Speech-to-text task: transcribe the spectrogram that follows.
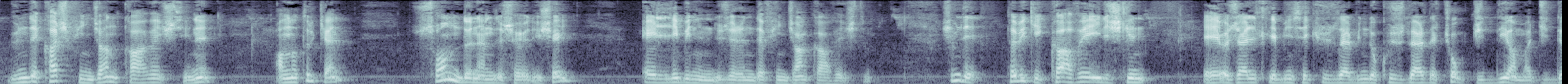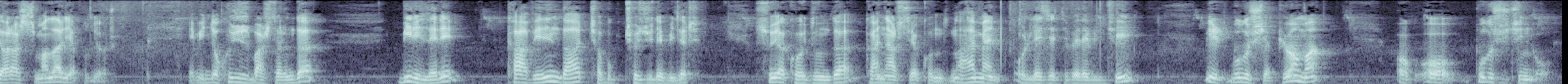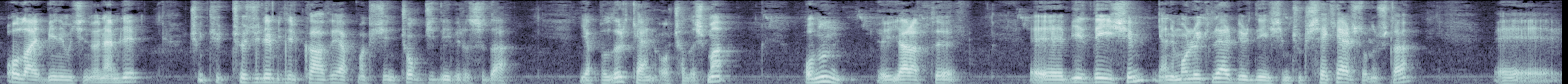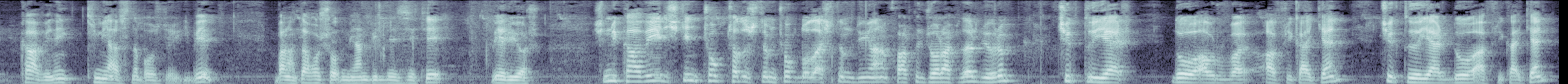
günde kaç fincan kahve içtiğini anlatırken son dönemde söylediği şey 50 binin üzerinde fincan kahve içtim. Şimdi tabii ki kahveye ilişkin e, özellikle 1800'ler 1900'lerde çok ciddi ama ciddi araştırmalar yapılıyor. E, 1900 başlarında birileri kahvenin daha çabuk çözülebilir, suya koyduğunda kaynar suya konduğunda hemen o lezzeti verebileceği bir buluş yapıyor ama o, o buluş için olay benim için önemli. Çünkü çözülebilir kahve yapmak için çok ciddi bir ısıda yapılırken o çalışma onun e, yarattığı e, bir değişim yani moleküler bir değişim çünkü şeker sonuçta e, kahvenin kimyasını bozduğu gibi bana da hoş olmayan bir lezzeti veriyor. Şimdi kahveye ilişkin çok çalıştım, çok dolaştım. Dünyanın farklı coğrafyaları diyorum. Çıktığı yer Doğu Avrupa Afrika iken, çıktığı yer Doğu Afrika iken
